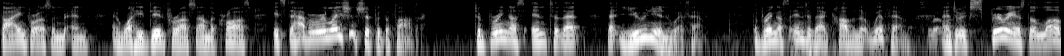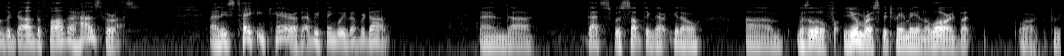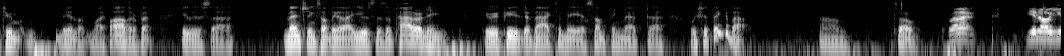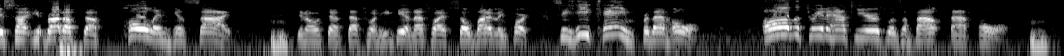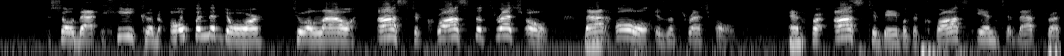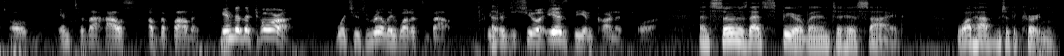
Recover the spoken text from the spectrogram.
dying for us and, and, and what he did for us on the cross, it's to have a relationship with the Father, to bring us into that, that union with him, to bring us into that covenant with him, Absolutely. and to experience the love that God the Father has for us. And he's taking care of everything we've ever done. And uh, that was something that, you know, um, was a little f- humorous between me and the Lord, but, or between me and the, my father, but he was uh, mentioning something that I used as a pattern. He, he repeated it back to me as something that uh, we should think about. Um, so, Right. you know, you saw you brought up the hole in his side. Mhm. You know that that's what he did. That's why it's so vitally important. See, he came for that hole. All the three and a half years was about that hole, Mhm. so that he could open the door to allow us to cross the threshold. That hole is a threshold. And for us to be able to cross into that threshold, into the house of the Father, into the Torah, which is really what it's about. Because Yeshua is the incarnate Torah. And soon as that spear went into his side, what happened to the curtain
